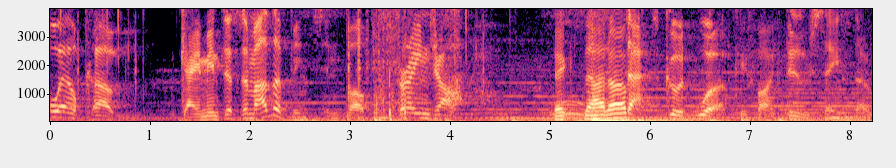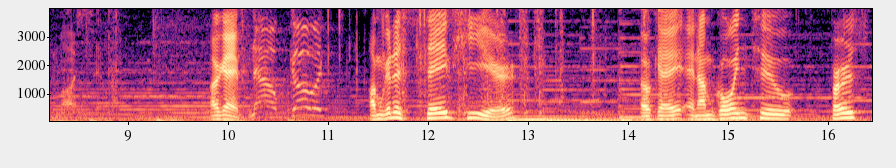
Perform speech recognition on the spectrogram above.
Welcome. Came into some other bits and bobs, stranger. fix that up. That's good work, if I do say so myself. Okay, Now go and I'm gonna save here. Okay, and I'm going to first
